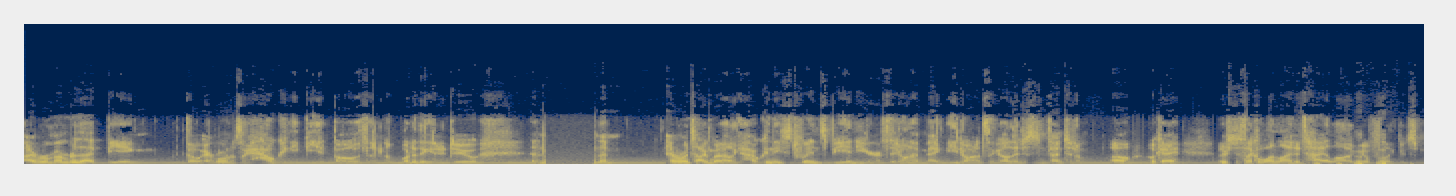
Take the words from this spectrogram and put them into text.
I remember that being though. Everyone was like, "How can he be in both? And what are they going to do?" And, and then everyone talking about like, "How can these twins be in here if they don't have Magneto?" And it's like, "Oh, they just invented them." Oh, okay. There's just like one line of dialogue of like they just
